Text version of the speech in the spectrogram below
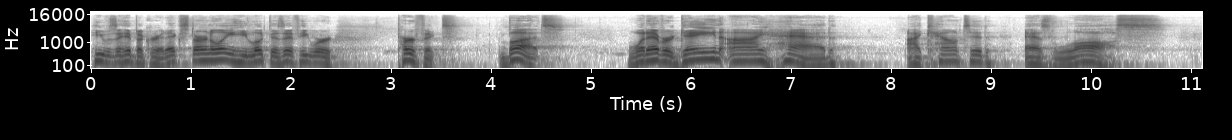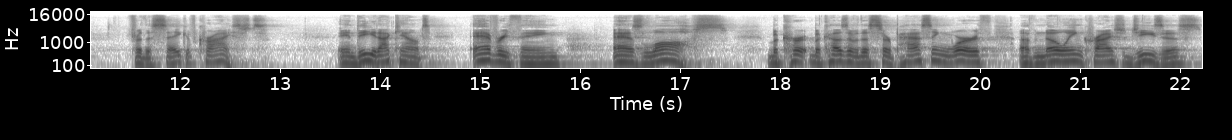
he was a hypocrite. Externally, he looked as if he were perfect. But whatever gain I had, I counted as loss for the sake of Christ. Indeed, I count everything as loss because of the surpassing worth of knowing Christ Jesus,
